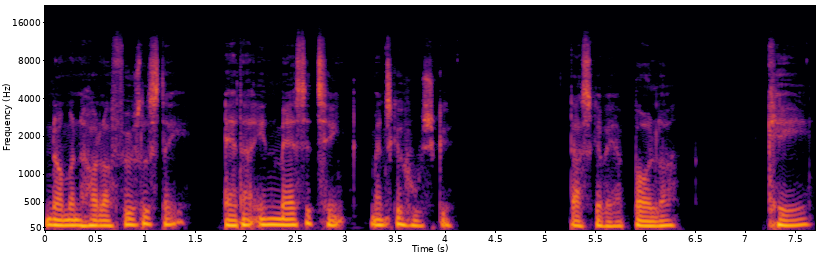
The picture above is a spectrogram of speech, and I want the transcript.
Når man holder fødselsdag, er der en masse ting, man skal huske. Der skal være boller, kage,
